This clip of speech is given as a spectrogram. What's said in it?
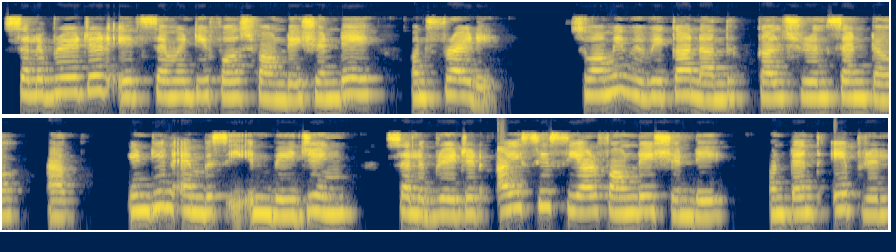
celebrated its 71st Foundation Day on Friday. Swami Vivekanand Cultural Center at Indian Embassy in Beijing celebrated ICCR Foundation Day on 10th April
